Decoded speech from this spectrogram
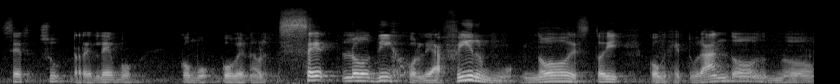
ser su relevo como gobernador. Se lo dijo, le afirmo, no estoy conjeturando, no,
